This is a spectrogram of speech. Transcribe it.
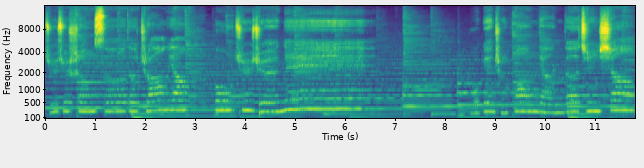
拒绝声色的张扬，不拒绝你。我变成荒凉的景象，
